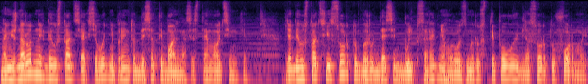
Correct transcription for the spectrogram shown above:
На міжнародних дегустаціях сьогодні прийнято 10-бальна система оцінки. Для дегустації сорту беруть 10 бульб середнього розміру з типовою для сорту формою.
